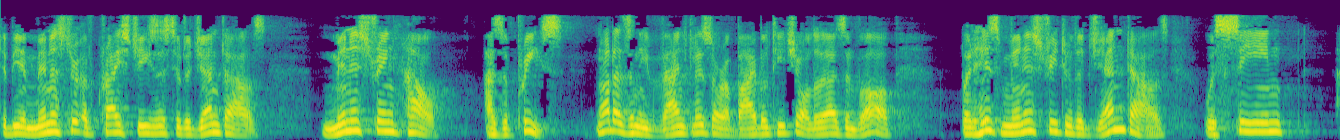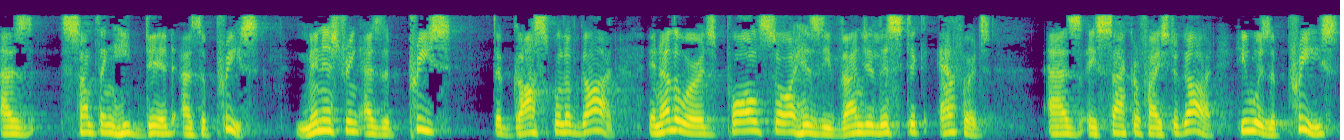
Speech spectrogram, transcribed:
To be a minister of Christ Jesus to the Gentiles. Ministering how? As a priest, not as an evangelist or a Bible teacher, although that's involved, but his ministry to the Gentiles was seen as something he did as a priest, ministering as a priest the gospel of God. In other words, Paul saw his evangelistic efforts as a sacrifice to God. He was a priest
